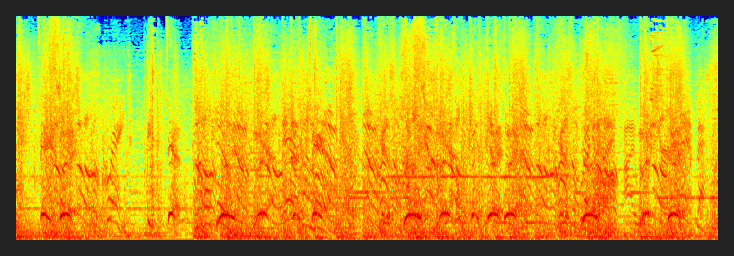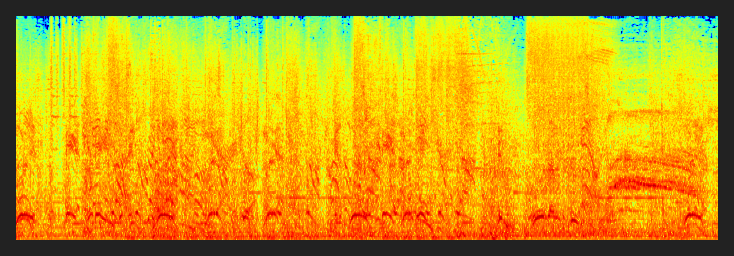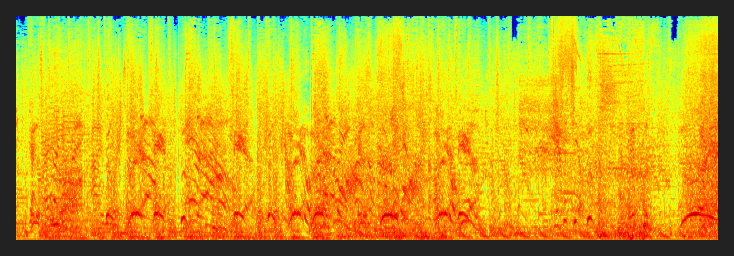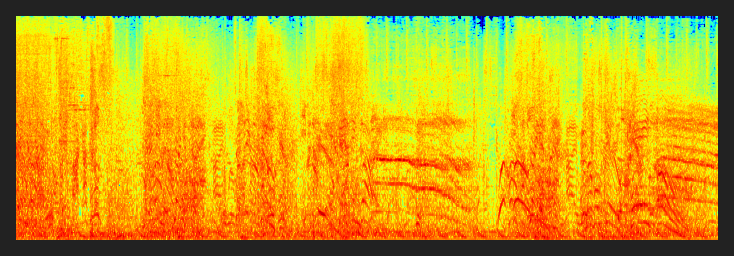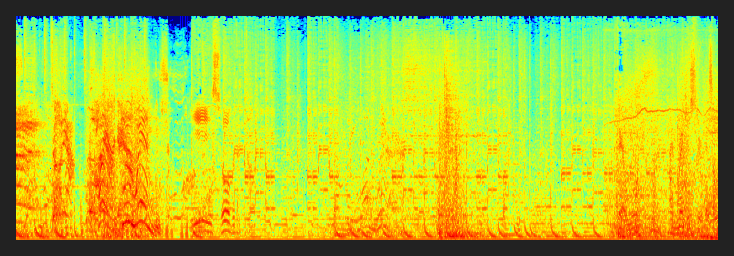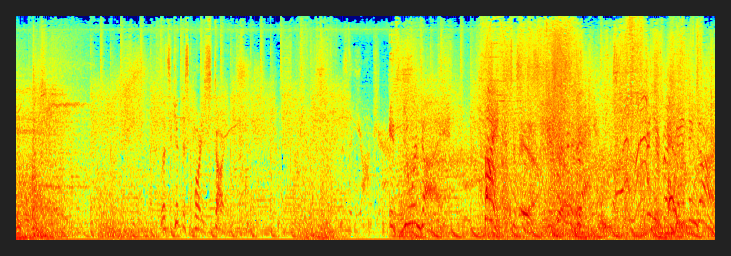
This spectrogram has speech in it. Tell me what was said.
Combo! Air combo! Advancing guard! Dragon いい勝負だ Fair warning. I'm registered as a legal weapon. Let's get this party started. It's do or die. Fight! Advancing guard!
